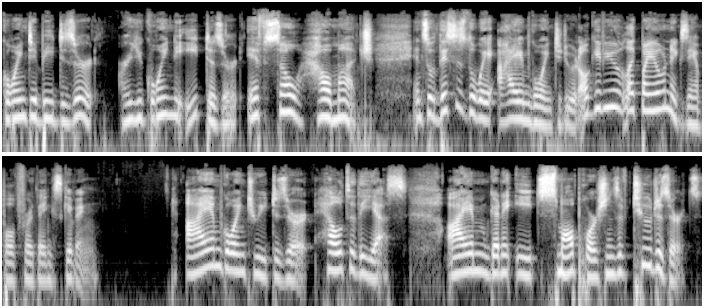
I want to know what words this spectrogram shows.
going to be dessert. Are you going to eat dessert? If so, how much? And so this is the way I am going to do it. I'll give you like my own example for Thanksgiving. I am going to eat dessert. Hell to the yes. I am going to eat small portions of two desserts.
